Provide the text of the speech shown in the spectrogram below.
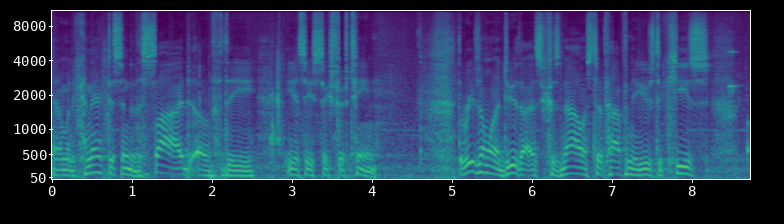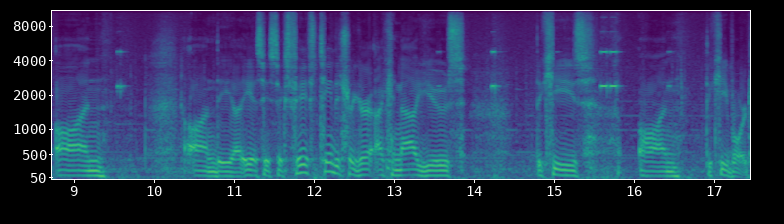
and I'm going to connect this into the side of the ESA 615. The reason I want to do that is because now instead of having to use the keys on on the uh, ESA 615 to trigger, I can now use the keys on the keyboard.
